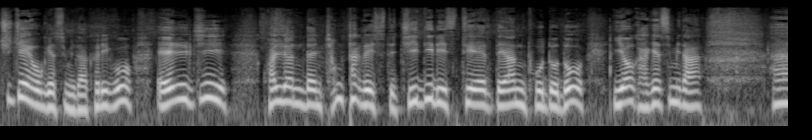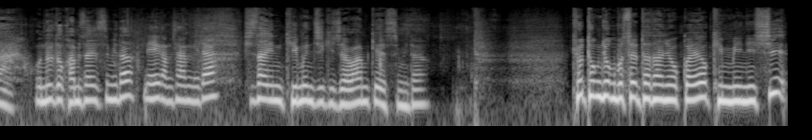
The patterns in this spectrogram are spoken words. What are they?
취재해 오겠습니다. 그리고 LG 관련된 청탁 리스트, GD 리스트에 대한 보도도 이어가겠습니다. 아, 오늘도 감사했습니다. 네, 감사합니다. 시사인 김은지 기자와 함께 했습니다. 교통정보센터 다녀올까요, 김민희 씨?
